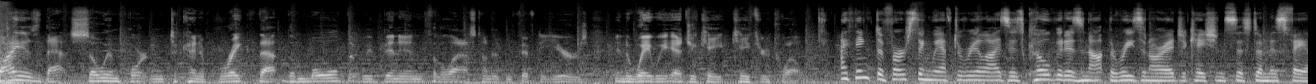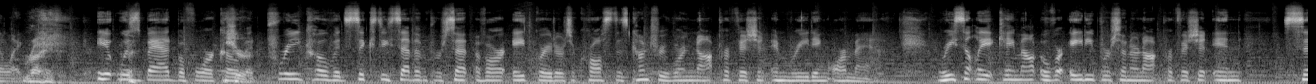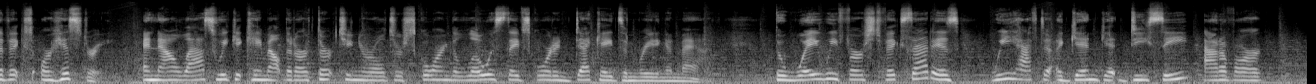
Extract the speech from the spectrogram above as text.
Why is that so important to kind of break that the mold that we've been in for the last 150 years in the way we educate K through 12? I think the first thing we have to realize is COVID is not the reason our education system is failing. Right. It was bad before COVID. Sure. Pre COVID, 67% of our eighth graders across this country were not proficient in reading or math. Recently, it came out over 80% are not proficient in civics or history. And now, last week, it came out that our 13 year olds are scoring the lowest they've scored in decades in reading and math. The way we first fix that is we have to again get DC out of our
